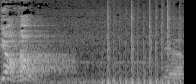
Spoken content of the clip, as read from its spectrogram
you don't know. Yeah.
